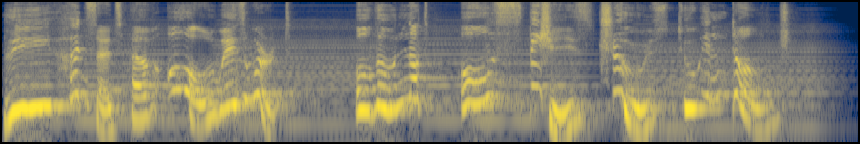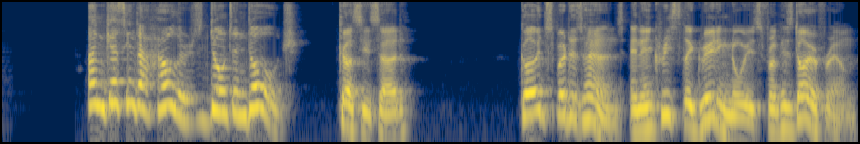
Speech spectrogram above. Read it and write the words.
The headsets have always worked, although not all species choose to indulge. I'm guessing the howlers don't indulge. Cassie said. Guide spread his hands and increased the grating noise from his diaphragm.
